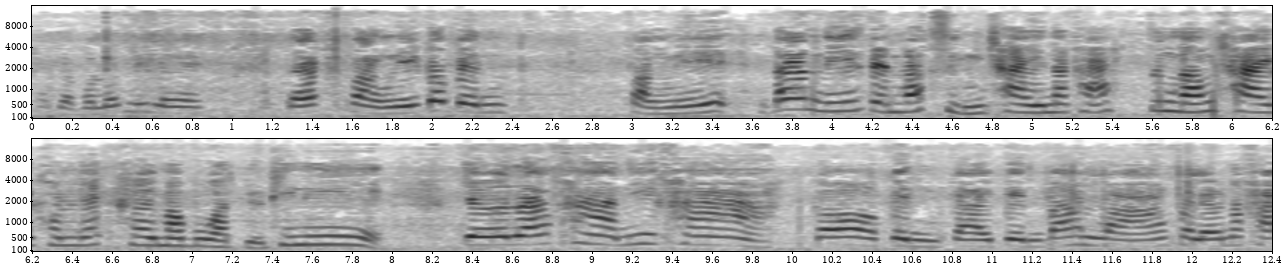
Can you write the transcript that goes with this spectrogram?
ถ่ายจากบนรถนี่เลย และฝั่งนี้ก็เป็น ฝั่งนี้ด้านนี้เป็นวัดสิงห์ชัยนะคะ ซึ่งน้องชายคนเล็กเคยมาบวชอยู่ที่นี่ เจอแล้วค่ะนี่ค่ะ ก็เป็นกลายเป็นบ้านล้างไปแล้วนะคะ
